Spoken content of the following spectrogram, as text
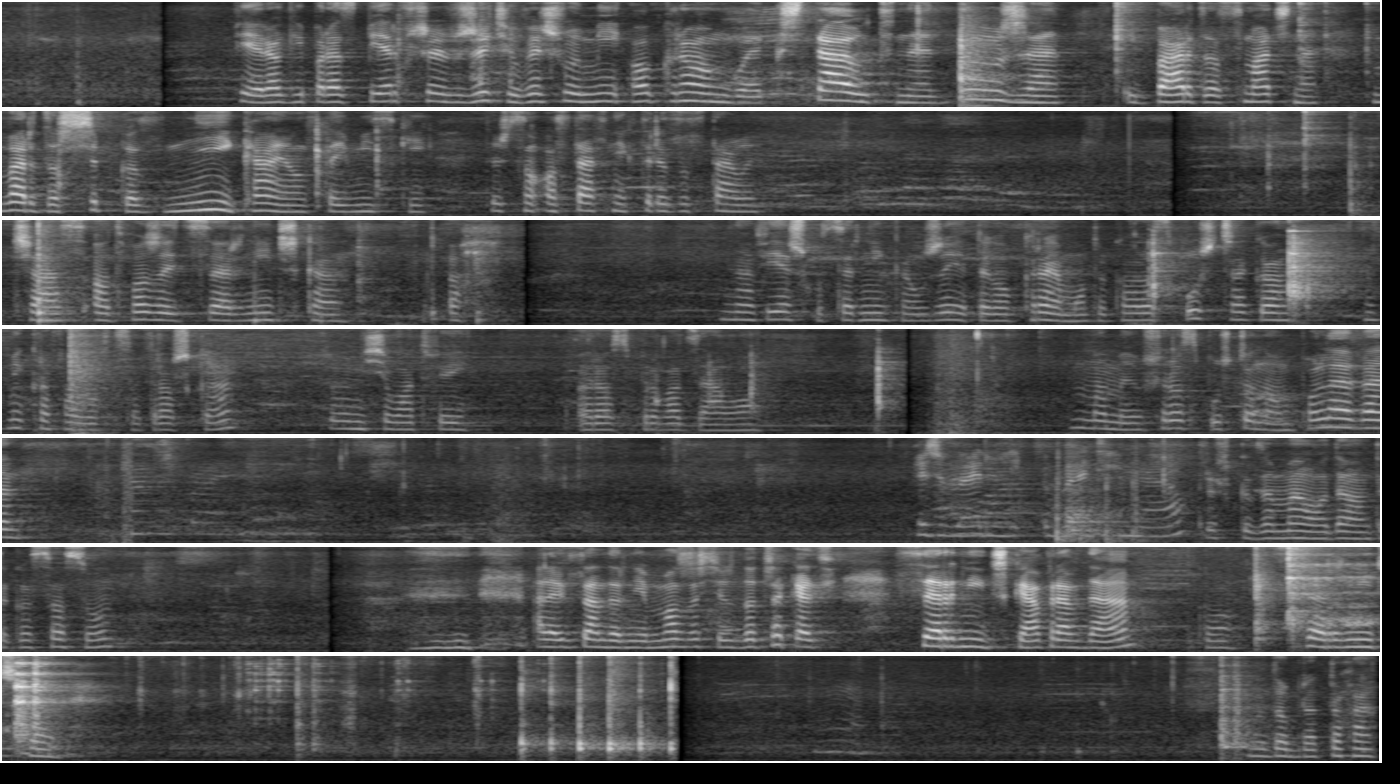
Pierogi po raz pierwszy w życiu wyszły mi okrągłe, kształtne, duże i bardzo smaczne. Bardzo szybko znikają z tej miski. To już są ostatnie, które zostały. Czas otworzyć serniczka. Och. Na wierzchu sernika użyję tego kremu, tylko rozpuszczę go w mikrofalówce troszkę, żeby mi się łatwiej rozprowadzało. Mamy już rozpuszczoną polewę. It's ready, ready now. Troszkę za mało dałam tego sosu. Aleksander nie może się już doczekać serniczka, prawda? Tylko serniczka. No dobra, trochę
